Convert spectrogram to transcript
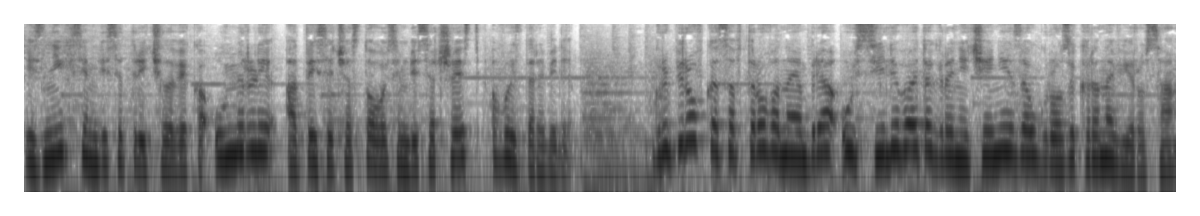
Из них 73 человека умерли, а 1186 выздоровели. Группировка со 2 ноября усиливает ограничения из-за угрозы коронавируса.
